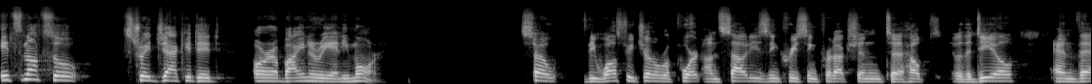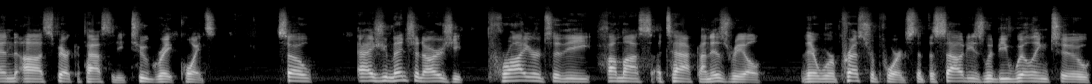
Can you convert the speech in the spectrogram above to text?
it's not so straitjacketed or a binary anymore. So the Wall Street Journal report on Saudis increasing production to help with the deal, and then uh, spare capacity. Two great points. So, as you mentioned, Arijit, prior to the Hamas attack on Israel, there were press reports that the Saudis would be willing to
